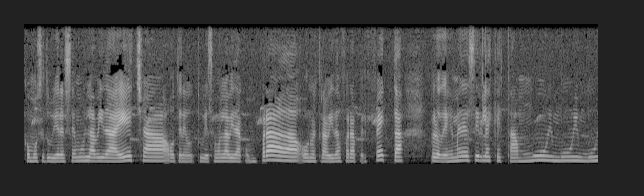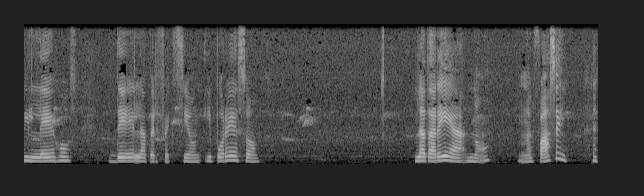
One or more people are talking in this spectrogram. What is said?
como si tuviésemos la vida hecha o tuviésemos la vida comprada o nuestra vida fuera perfecta, pero déjenme decirles que está muy, muy, muy lejos de la perfección. Y por eso la tarea no, no es fácil.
